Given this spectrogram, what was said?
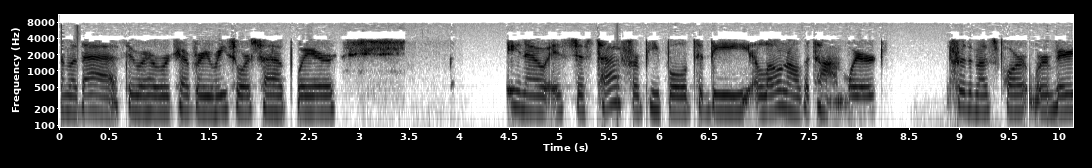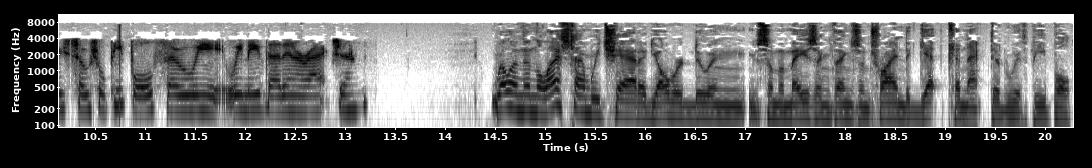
some of that through our recovery resource hub where you know, it's just tough for people to be alone all the time. We're, for the most part, we're very social people, so we, we need that interaction. Well, and then the last time we chatted, y'all were doing some amazing things and trying to get connected with people,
